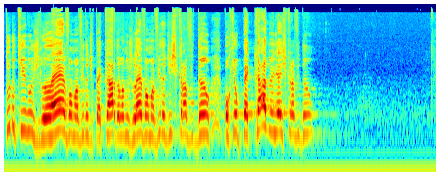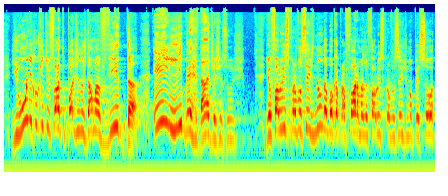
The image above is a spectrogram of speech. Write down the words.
tudo que nos leva a uma vida de pecado, ela nos leva a uma vida de escravidão, porque o pecado ele é escravidão. E o único que de fato pode nos dar uma vida em liberdade é Jesus. E eu falo isso para vocês não da boca para fora, mas eu falo isso para vocês de uma pessoa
